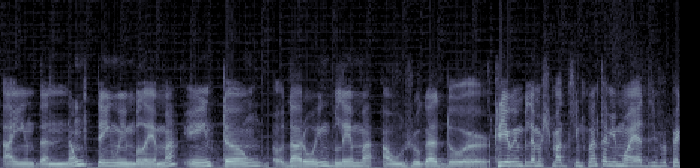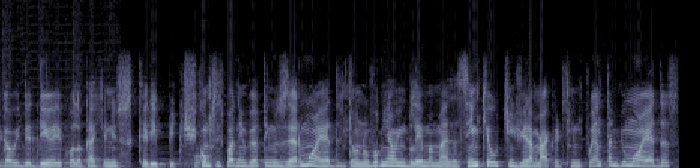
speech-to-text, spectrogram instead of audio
ainda não têm um emblema, então dar o emblema ao jogador. Criei um emblema chamado 50 mil moedas e vou pegar o ID dele e colocar aqui no script. Como vocês podem ver, eu tenho zero moedas, então não vou ganhar o um emblema, mas assim que eu atingir a marca de 50 mil moedas,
